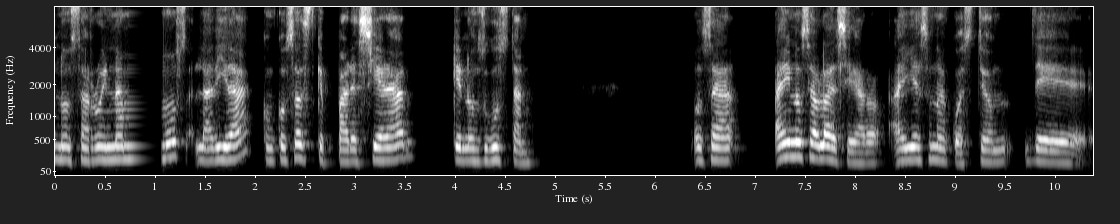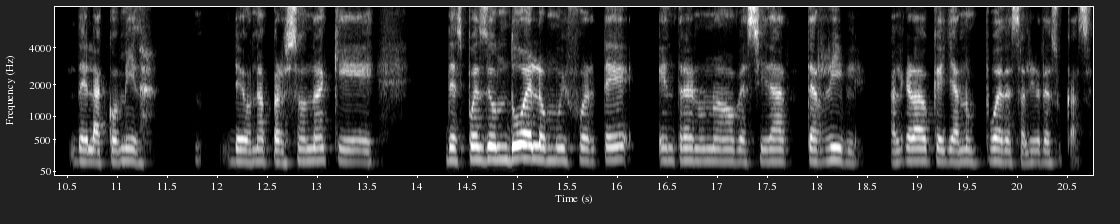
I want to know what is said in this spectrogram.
nos arruinamos la vida con cosas que parecieran que nos gustan. O sea, ahí no se habla del cigarro, ahí es una cuestión de, de la comida de una persona que después de un duelo muy fuerte entra en una obesidad terrible, al grado que ya no puede salir de su casa.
